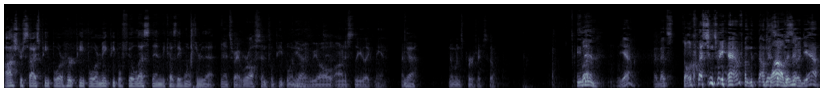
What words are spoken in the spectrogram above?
ostracize people or hurt people or make people feel less than because they've went through that. That's right. We're all sinful people anyway. Yeah. We all honestly like man. I mean, Yeah. No one's perfect, so Amen. yeah, uh, that's all the questions we have on, on this Wild, isn't it? episode. Yeah.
